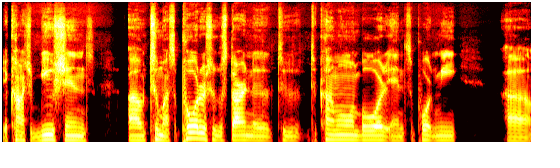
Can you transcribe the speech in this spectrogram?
your contributions. Um to my supporters who are starting to to to come on board and support me. Uh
